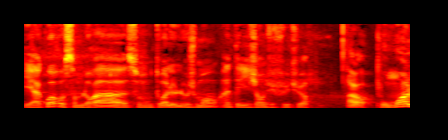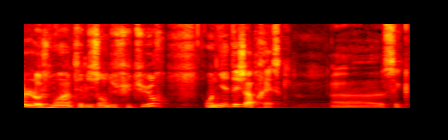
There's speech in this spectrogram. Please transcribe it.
Et à quoi ressemblera, selon toi, le logement intelligent du futur? Alors, pour moi, le logement intelligent du futur, on y est déjà presque. Euh, c'est que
